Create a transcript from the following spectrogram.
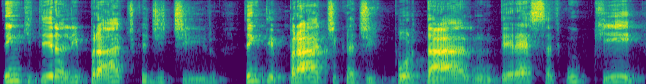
Tem que ter ali prática de tiro, tem que ter prática de portar, interessa o que.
